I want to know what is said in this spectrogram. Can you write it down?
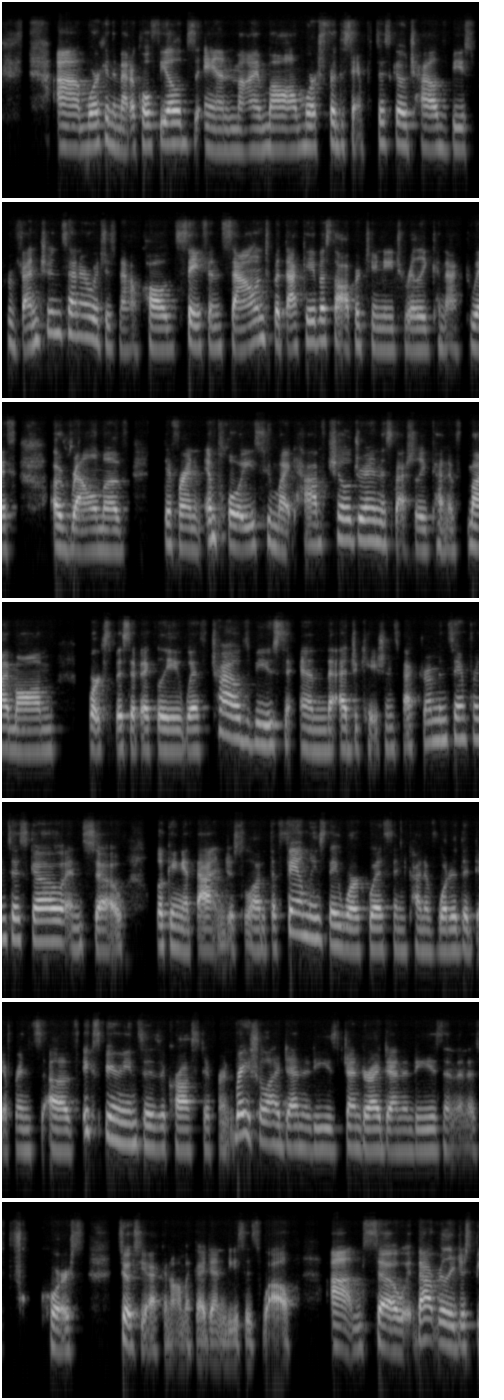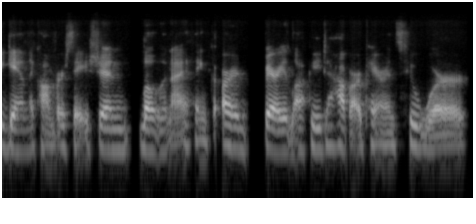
um, work in the medical fields. And my mom works for the san francisco child abuse prevention center which is now called safe and sound. But that gave us the opportunity to really connect with a realm of different employees who might have children especially kind of my mom work specifically with child abuse and the education spectrum in San Francisco. And so looking at that and just a lot of the families they work with and kind of what are the difference of experiences across different racial identities, gender identities, and then of course socioeconomic identities as well. Um, so that really just began the conversation. Lola and I, I think, are very lucky to have our parents who were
